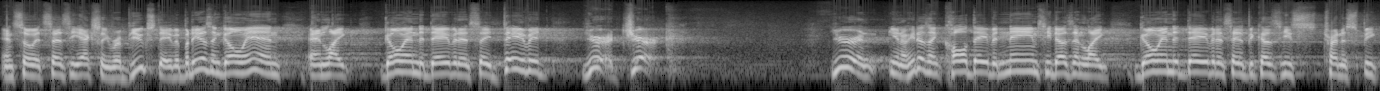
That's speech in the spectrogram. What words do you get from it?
And so it says he actually rebukes David, but he doesn't go in and like go into David and say, David, you're a jerk. You're an, you know, he doesn't call David names. He doesn't like go into David and say because he's trying to speak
